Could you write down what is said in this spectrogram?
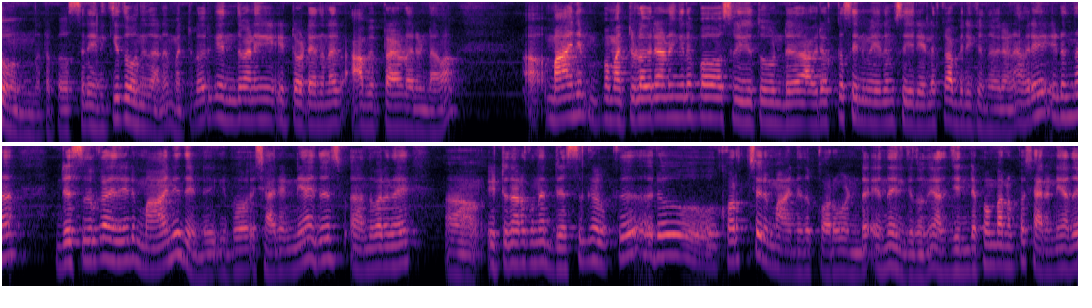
തോന്നുന്നുണ്ട് പേഴ്സണലി എനിക്ക് തോന്നിയതാണ്. മറ്റുള്ളവർക്ക് എന്ത് വേണമെങ്കിൽ ഇട്ടോട്ടെ എന്നുള്ള അഭിപ്രായമുള്ളവരുണ്ടാവാം മാന്യം ഇപ്പോൾ മറ്റുള്ളവരാണെങ്കിലും ഇപ്പോൾ ശ്രീത്വമുണ്ട് അവരൊക്കെ സിനിമയിലും സീരിയലൊക്കെ അഭിനയിക്കുന്നവരാണ്. അവർ ഇടുന്ന ഡ്രസ്സുകൾക്ക് അതിനൊരു മാന്യതയുണ്ട്. ഇപ്പോൾ ശരണ്യ ഇത് എന്ന് പറയുന്നത് ഇട്ട് നടക്കുന്ന ഡ്രസ്സുകൾക്ക് ഒരു കുറച്ചൊരു മാന്യത കുറവുണ്ട് എന്ന് എനിക്ക് തോന്നി. അത് ജിന്റെപ്പം പറഞ്ഞപ്പോൾ ശരണ്യ അത്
